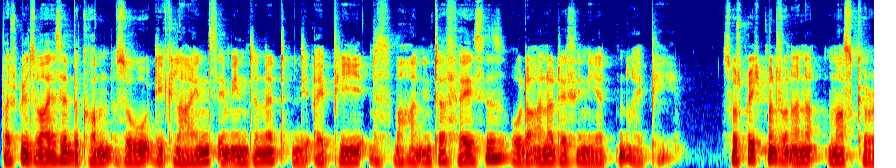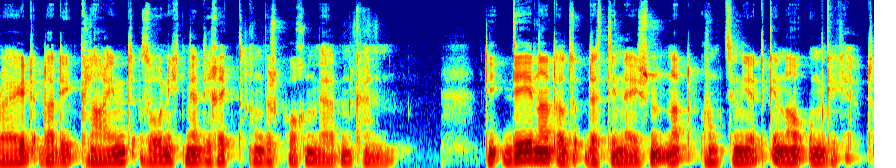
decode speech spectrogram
Beispielsweise bekommen so die Clients im Internet die IP des WAN-Interfaces oder einer definierten IP. So spricht man von einer Masquerade, da die Client so nicht mehr direkt angesprochen werden können. Die DNAT, also Destination NAT, funktioniert genau umgekehrt.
